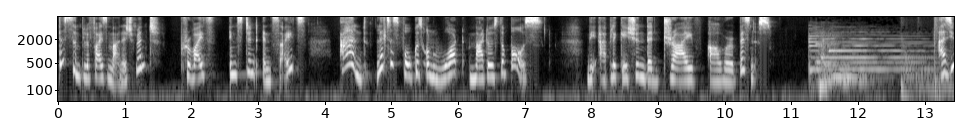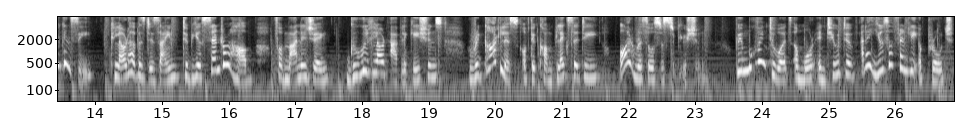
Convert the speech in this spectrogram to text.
This simplifies management, provides instant insights, and lets us focus on what matters the most the application that drive our business. As you can see, Cloud Hub is designed to be a central hub for managing Google Cloud applications regardless of their complexity or resource distribution. We're moving towards a more intuitive and a user friendly approach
